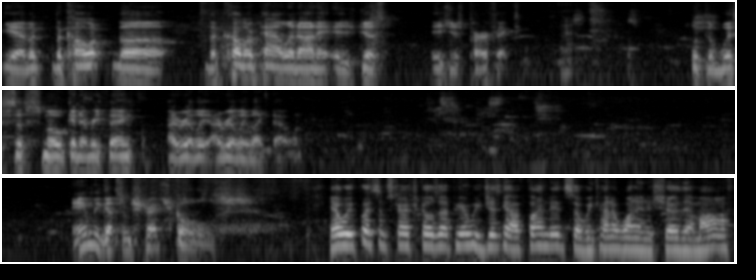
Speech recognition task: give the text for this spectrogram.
Yeah, the the color the the color palette on it is just is just perfect. With the wisps of smoke and everything. I really I really like that one. And we got some stretch goals. Yeah, we put some stretch goals up here. We just got funded, so we kind of wanted to show them off.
